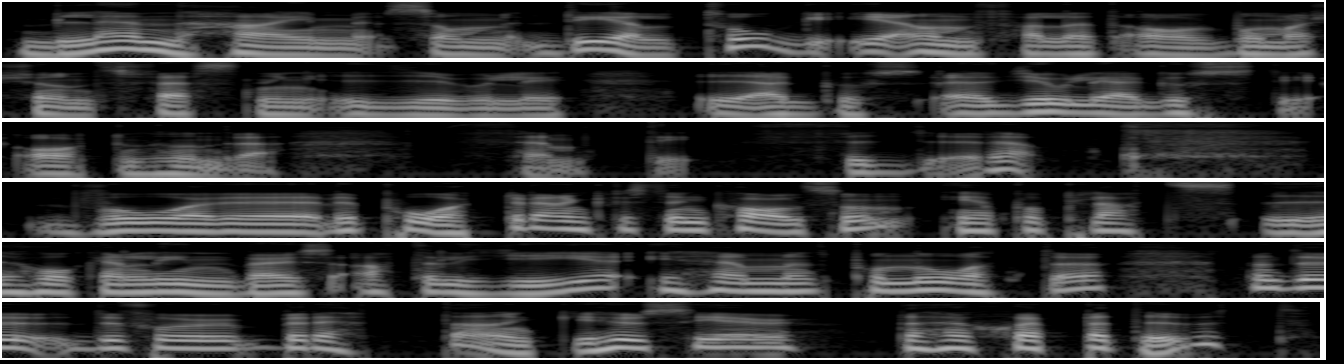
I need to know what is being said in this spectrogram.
Blenheim som deltog i anfallet av Bomarsunds fästning i juli, i augusti, äh, eh, juli augusti 1854. Vår eh, reporter Ann-Kristin Karlsson är på plats i Håkan Lindbergs ateljé i hemmet på Nåtö. Men du, du får berätta Anki, hur ser det här skeppet ut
